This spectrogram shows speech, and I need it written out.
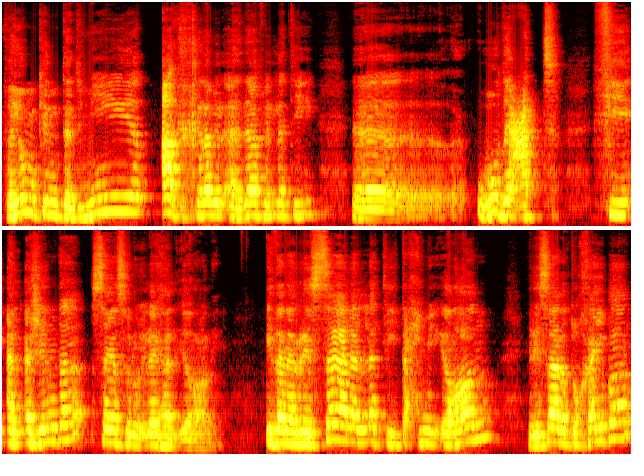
فيمكن تدمير أغلب الأهداف التي آه، وضعت في الأجندة سيصل إليها الإيراني. إذا الرسالة التي تحمي إيران رسالة خيبر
